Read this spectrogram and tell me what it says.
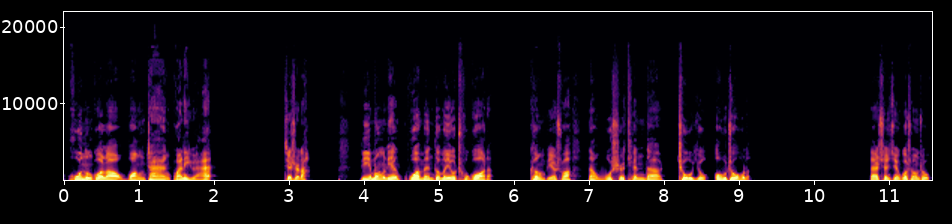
糊弄过了网站管理员。其实呢，李梦连国门都没有出过的，更别说那五十天的周游欧洲了。在审讯过程中。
